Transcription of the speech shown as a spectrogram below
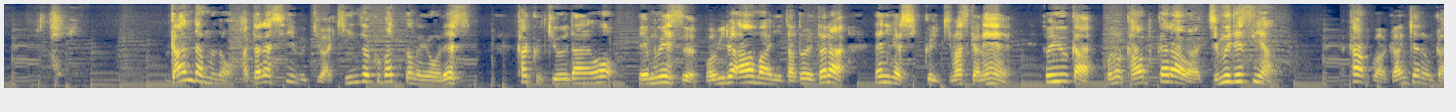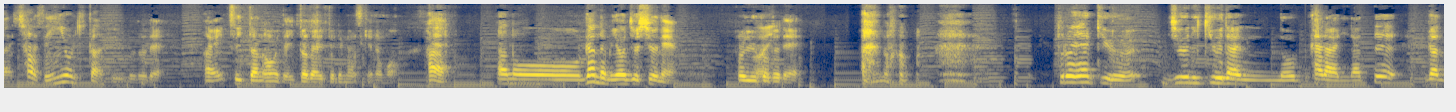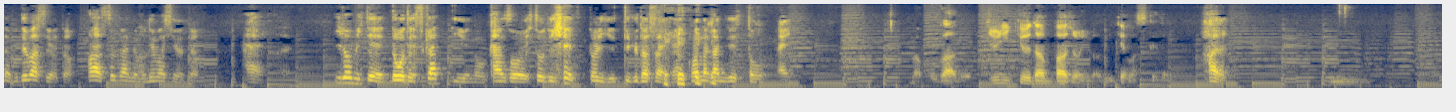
ガンダムの新しい武器は金属バットのようです。各球団を MS、モビルアーマーに例えたら何がしっくりきますかね？というか、このカープカラーはジムですやん。カープはガンキャノンかシャア専用機かということで、はい、ツイッターの方でいただいておりますけども、はい。あのーガンダム40周年ということで、あの、プロ野球12球団のカラーになってガンダム出ますよと。ファーストガンダム出ますよと。はい。色見てどうですかっていうのを感想を一人一人言ってくださいね。こんな感じですと。はい。まあ、僕はあの、12球団バージョン今見てますけど。はい。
